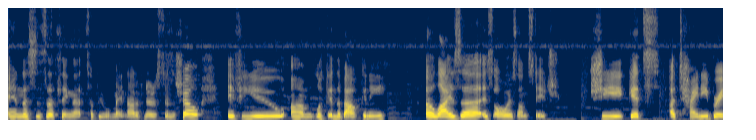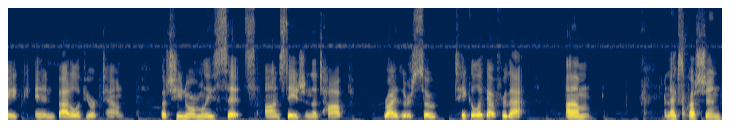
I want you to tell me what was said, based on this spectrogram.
and this is a thing that some people might not have noticed in the show, if you um, look in the balcony, Eliza is always on stage. She gets a tiny break in Battle of Yorktown, but she normally sits on stage in the top risers. So take a look out for that. Um, next question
